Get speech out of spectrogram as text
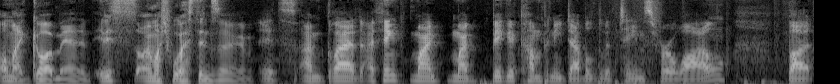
Oh my god, man, it is so much worse than Zoom. It's. I'm glad. I think my my bigger company dabbled with Teams for a while, but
